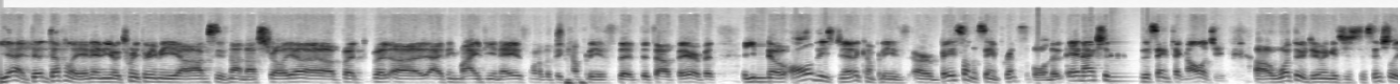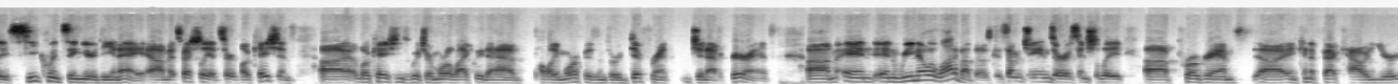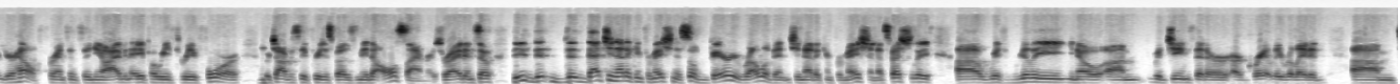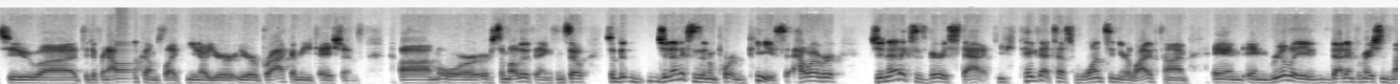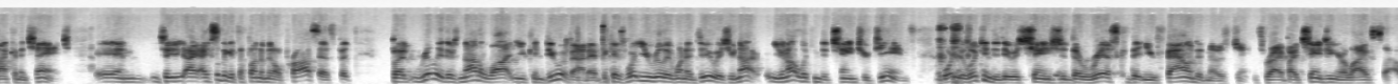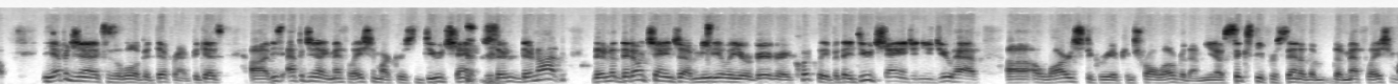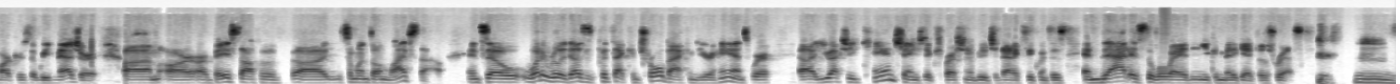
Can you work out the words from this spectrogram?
Yeah, de- definitely. And then, you know, 23andMe uh, obviously is not in Australia, uh, but but uh, I think MyDNA is one of the big companies that, that's out there. But, you know, all of these genetic companies are based on the same principle and, and actually the same technology. Uh, what they're doing is just essentially sequencing your DNA, um, especially at certain locations, uh, locations which are more likely to have polymorphisms or different genetic variants. Um, and, and we know a lot about those because some genes are essentially uh, programmed and can affect how your, your health. For instance, you know, I have an ApoE3 4 which obviously predisposes me to Alzheimer's, right? And so the, the, the, that genetic information is still very relevant genetic information, especially uh, with really, you know, um, with genes that are, are greatly related um, to uh, to different outcomes, like you know your your BRCA mutations um, or, or some other things. And so so the, genetics is an important piece. However, genetics is very static. You take that test once in your lifetime, and and really that information is not going to change. And so you, I, I, still think it's a fundamental process, but but really there's not a lot you can do about it because what you really want to do is you're not you're not looking to change your genes. What you're looking to do is change the risk that you found in those genes right by changing your lifestyle. The epigenetics is a little bit different because uh, these epigenetic methylation markers do change. They're, they're not they're not, they don't change immediately or very very quickly but they do change and you do have uh, a large degree of control over them. You know 60% of the, the methylation markers that we measure um, are, are based off of uh, someone's own lifestyle and so what it really does is put that control back into your hands where uh, you actually can change the expression of your genetic sequences. And that is the way that you can mitigate those risks. Mm,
